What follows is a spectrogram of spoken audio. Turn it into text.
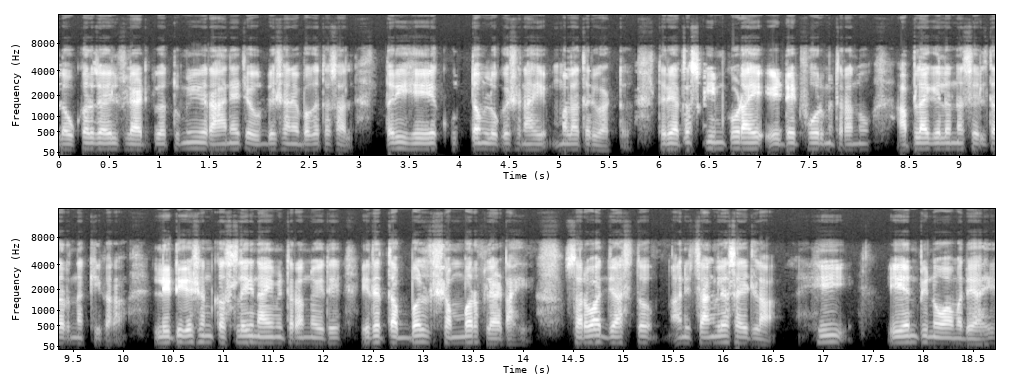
लवकर जाईल फ्लॅट किंवा तुम्ही राहण्याच्या उद्देशाने बघत असाल तरी हे एक उत्तम लोकेशन आहे मला तरी वाटतं. तर याचा स्कीम कोड आहे एट एट फोर मित्रांनो. अप्लाय केलं नसेल तर नक्की करा. लिटिगेशन कसलंही नाही मित्रांनो इथे. इथे तब्बल शंभर फ्लॅट आहे. सर्वात जास्त आणि चांगल्या साईडला ही एन पी नोवामध्ये आहे.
